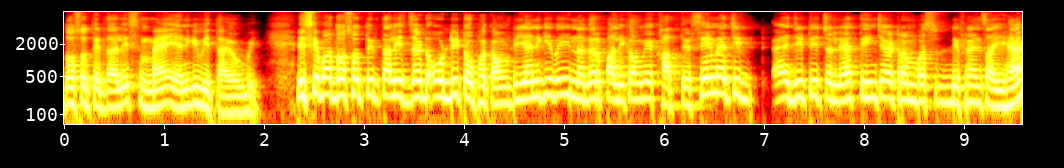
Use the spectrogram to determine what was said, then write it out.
दो सौ तिरतालीस मैं, यानी कि वित्त आयोग भी। इसके बाद दो सौ तिरतालीस जड ऑडिट ऑफ़ अकाउंट, यानी कि भाई नगर पालिकाओं के खाते। सेम एच एच चल रहा है, तीन चार टर्म बस डिफरेंस आई है।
